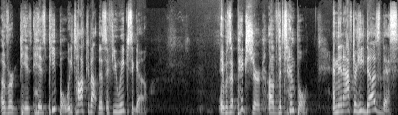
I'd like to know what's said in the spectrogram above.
over his, his, people. We talked about this a few weeks ago. It was a picture of the temple. And then after he does this,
